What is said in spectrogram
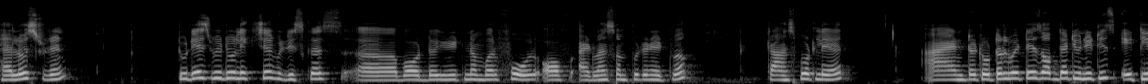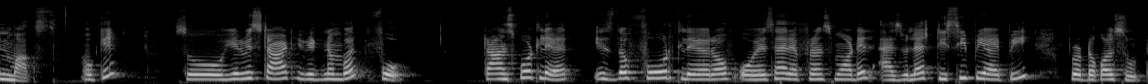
hello student. Today's video lecture we discuss uh, about the unit number 4 of advanced computer network transport layer. And the total weightage of that unit is 18 marks. Okay? So here we start unit number 4 transport layer is the fourth layer of OSI reference model as well as TCP/IP protocol suite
